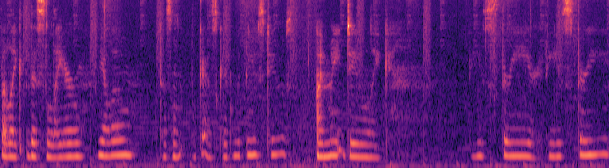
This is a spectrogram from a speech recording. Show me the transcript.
But like this lighter yellow doesn't look as good with these two. I might do like these three or these three.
